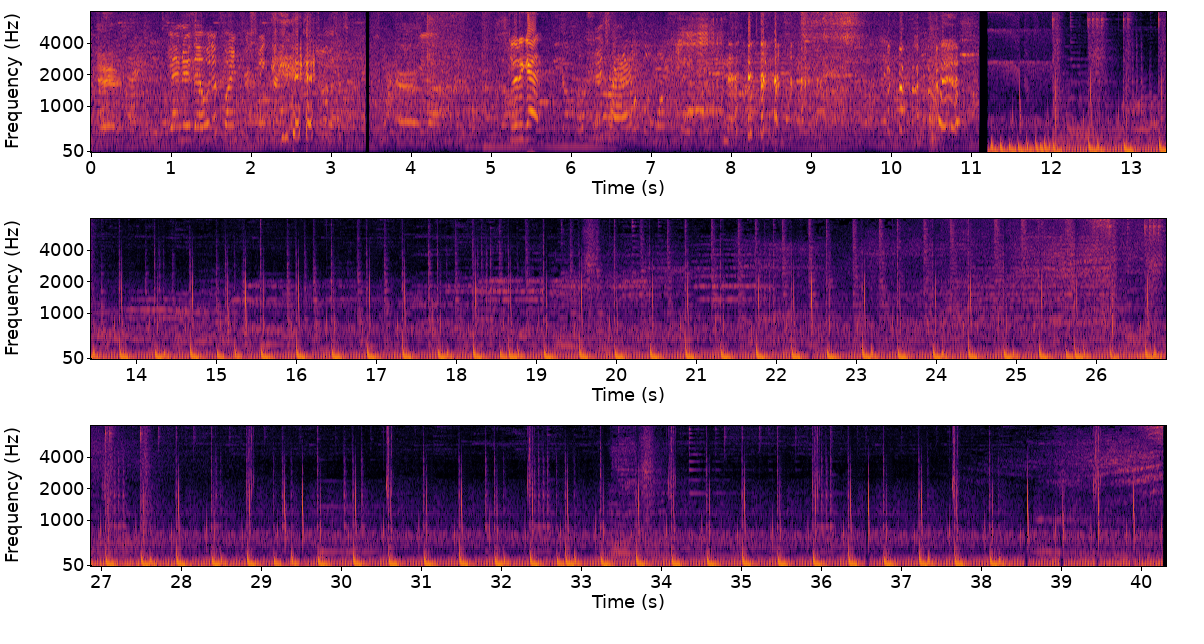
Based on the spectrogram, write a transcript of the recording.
Yeah, no, that would have fun for me. Do it again. Should I try?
